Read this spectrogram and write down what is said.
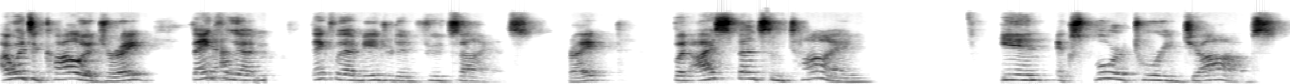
I went to college, right? Thankfully, yeah. I thankfully I majored in food science, right? But I spent some time in exploratory jobs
